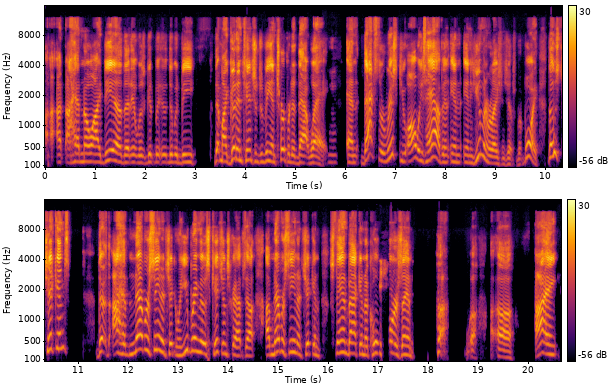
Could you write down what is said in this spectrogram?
I, I had no idea that it was good. That would be that my good intentions would be interpreted that way, mm-hmm. and that's the risk you always have in in, in human relationships. But boy, those chickens. I have never seen a chicken when you bring those kitchen scraps out. I've never seen a chicken stand back in the corner saying, "Huh, well, uh, I ain't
